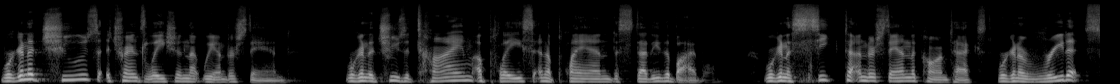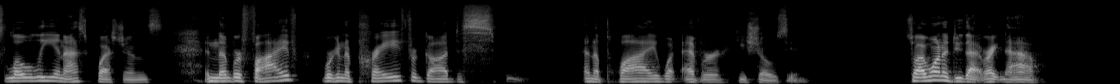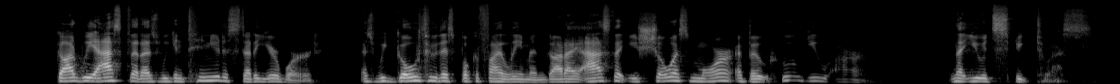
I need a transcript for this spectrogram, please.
We're going to choose a translation that we understand. We're going to choose a time, a place, and a plan to study the Bible. We're going to seek to understand the context. We're going to read it slowly and ask questions. And number five, we're going to pray for God to speak and apply whatever he shows you. So I want to do that right now. God, we ask that as we continue to study your word, as we go through this book of Philemon, God, I ask that you show us more about who you are and that you would speak to us.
